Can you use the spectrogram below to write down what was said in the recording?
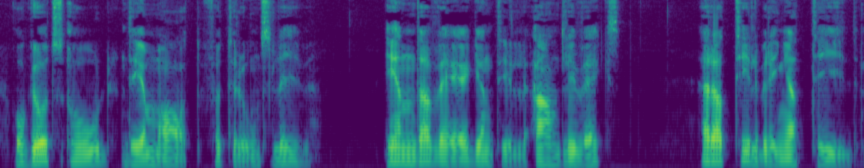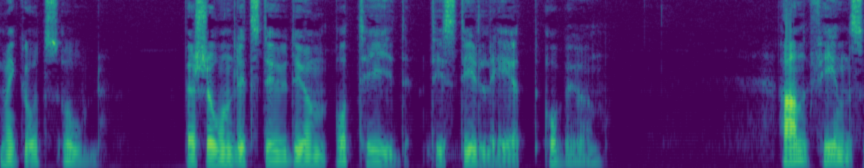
Och Guds ord, det är mat för trons liv. Enda vägen till andlig växt är att tillbringa tid med Guds ord, personligt studium och tid till stillhet och bön. Han finns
